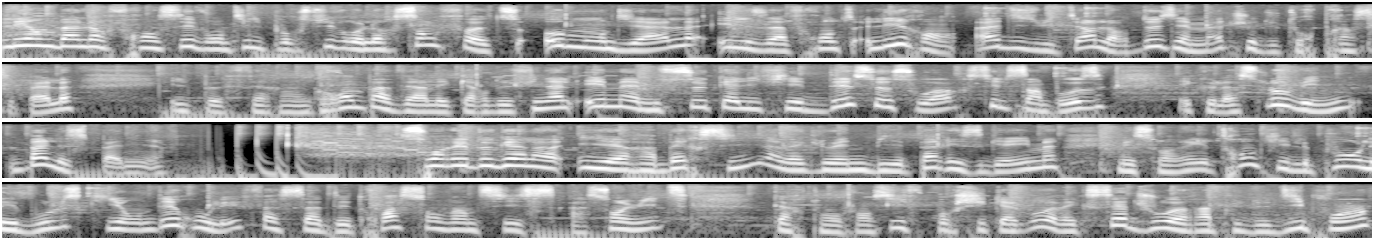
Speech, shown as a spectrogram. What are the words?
Les handballeurs français vont-ils poursuivre leur sans faute au mondial? Ils affrontent l'Iran à 18h, leur deuxième match du tour principal. Ils peuvent faire un grand pas vers les quarts de finale et même se qualifier dès ce soir s'ils s'imposent et que la Slovénie bat l'Espagne. Soirée de gala hier à Bercy avec le NBA Paris Game, mais soirée tranquille pour les Bulls qui ont déroulé face à des 326 à 108. Carton offensif pour Chicago avec 7 joueurs à plus de 10 points.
